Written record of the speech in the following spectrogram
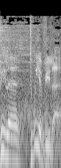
wiele, twee wiele.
